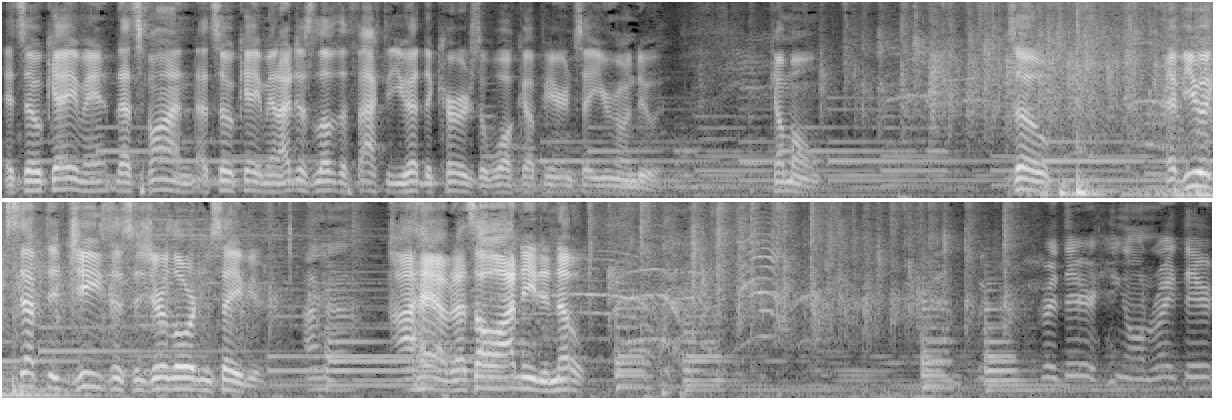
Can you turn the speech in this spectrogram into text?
It's okay, man. That's fine. That's okay, man. I just love the fact that you had the courage to walk up here and say you're going to do it. Come on. So, have you accepted Jesus as your Lord and Savior? I have. I have. That's all I need to know. Right there. Hang on right there.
